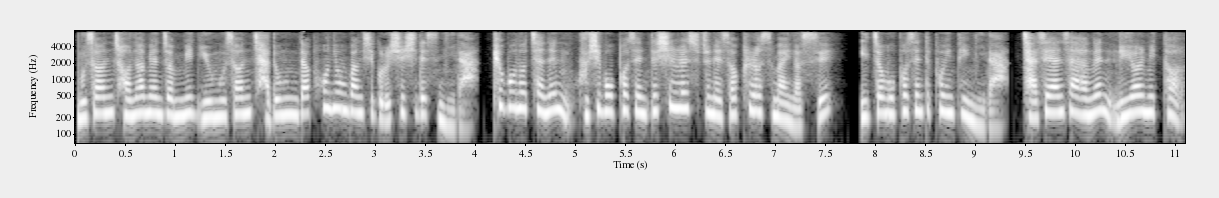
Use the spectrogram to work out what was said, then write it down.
무선 전화 면접 및 유무선 자동응답 혼용 방식으로 실시됐습니다. 표본 오차는 95% 신뢰 수준에서 플러스 마이너스 2.5%포인트입니다. 자세한 사항은 리얼미터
